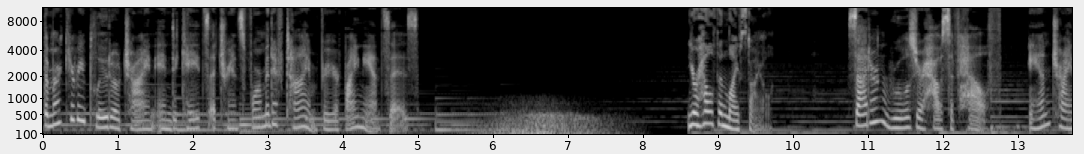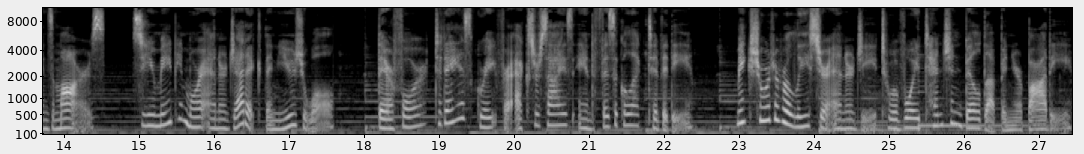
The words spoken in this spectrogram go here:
The Mercury Pluto trine indicates a transformative time for your finances. Your health and lifestyle. Saturn rules your house of health and trines Mars, so you may be more energetic than usual. Therefore, today is great for exercise and physical activity. Make sure to release your energy to avoid tension buildup in your body.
